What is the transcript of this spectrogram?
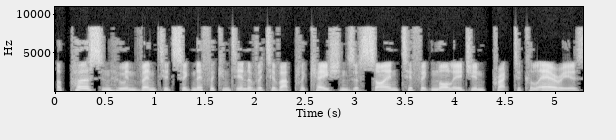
a person who invented significant innovative applications of scientific knowledge in practical areas,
